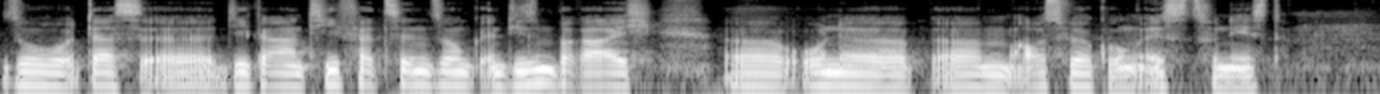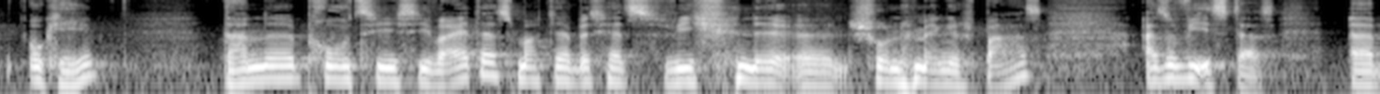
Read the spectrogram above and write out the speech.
so dass äh, die Garantieverzinsung in diesem Bereich ohne ähm, Auswirkungen ist zunächst. Okay. Dann äh, provoziere ich Sie weiter. Es macht ja bis jetzt, wie ich finde, äh, schon eine Menge Spaß. Also wie ist das? Äh,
